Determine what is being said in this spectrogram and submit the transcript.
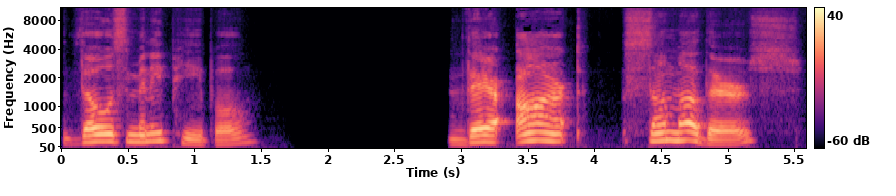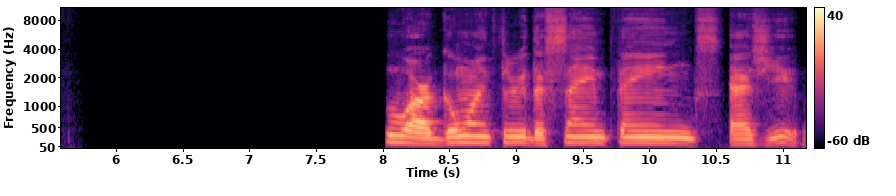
those many people, there aren't some others who are going through the same things as you.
